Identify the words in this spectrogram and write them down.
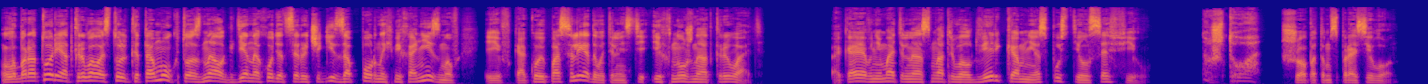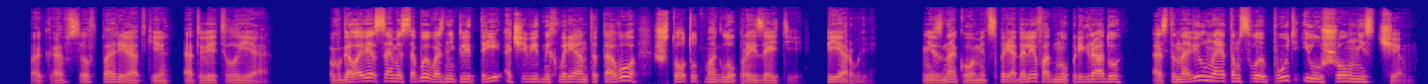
Лаборатория открывалась только тому, кто знал, где находятся рычаги запорных механизмов и в какой последовательности их нужно открывать. Пока я внимательно осматривал дверь, ко мне спустился Фил. «Ну что?» — шепотом спросил он. «Пока все в порядке», — ответил я. В голове сами собой возникли три очевидных варианта того, что тут могло произойти. Первый. Незнакомец, преодолев одну преграду, остановил на этом свой путь и ушел ни с чем.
